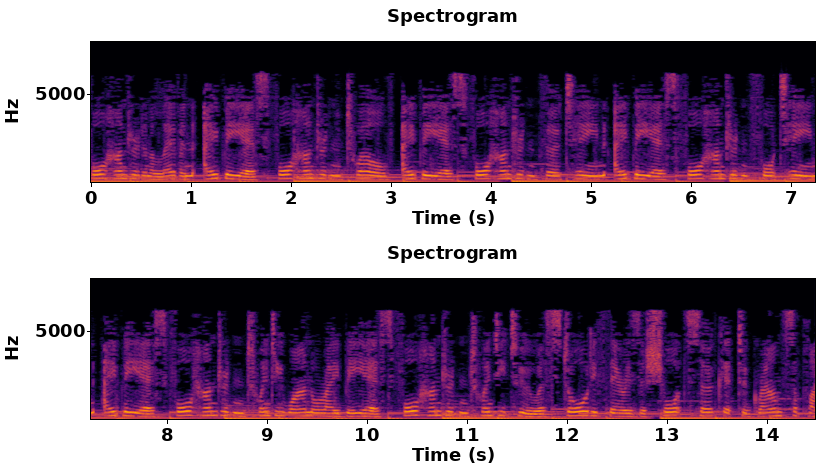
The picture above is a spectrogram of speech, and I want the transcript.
411, ABS 412, ABS 413, ABS 414, ABS 421 or ABS 400 122 are stored if there is a short circuit to ground supply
